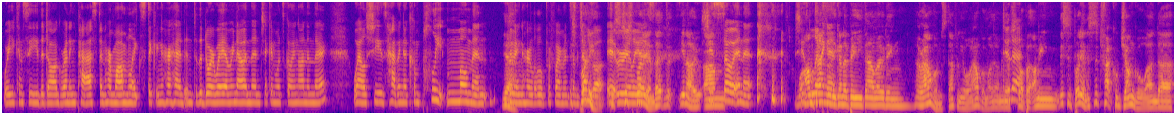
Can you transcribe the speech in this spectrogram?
where you can see the dog running past and her mom like sticking her head into the doorway every now and then checking what's going on in there while she's having a complete moment Yeah. doing her little performance It's of brilliant. jungle it it's really just brilliant. is the- you know, she's um, so in it she's well, I'm definitely going to be downloading her albums, definitely or album. I, I mean, Do that. but I mean, this is brilliant. This is a track called Jungle, and uh,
